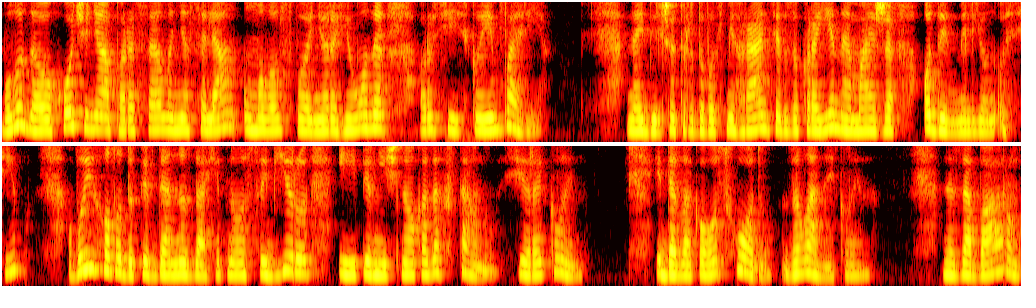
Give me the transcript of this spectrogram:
було заохочення переселення селян у малоосвоєні регіони Російської імперії. Найбільше трудових мігрантів з України, майже 1 мільйон осіб, виїхало до південно-західного Сибіру і північного Казахстану сірий клин, і Далекого Сходу зелений клин. Незабаром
